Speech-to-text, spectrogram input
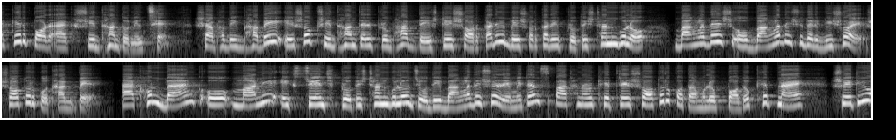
একের পর এক সিদ্ধান্ত নিচ্ছে। স্বাভাবিকভাবেই এসব সিদ্ধান্তের প্রভাব দেশটির সরকারি, বেসরকারি প্রতিষ্ঠানগুলো বাংলাদেশ ও বাংলাদেশিদের বিষয়ে সতর্ক থাকবে। এখন ব্যাংক ও মানি এক্সচেঞ্জ প্রতিষ্ঠানগুলো যদি বাংলাদেশের রেমিটেন্স পাঠানোর ক্ষেত্রে সতর্কতামূলক পদক্ষেপ নেয়, সেটিও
